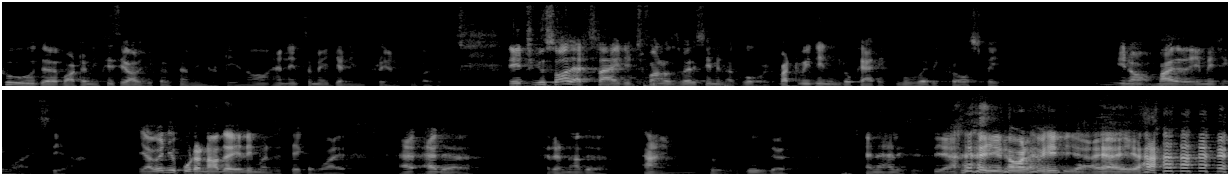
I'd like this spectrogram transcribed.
to the botany physiological community. You know, and it's a major nutrient because. It, you saw that slide, it follows very similar gold, but we didn't look at it very closely, you know, bioimaging wise, yeah. Yeah, when you put another element, it take a while, add, a, add another time to do the analysis, yeah, you know what I mean? Yeah, yeah, yeah.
